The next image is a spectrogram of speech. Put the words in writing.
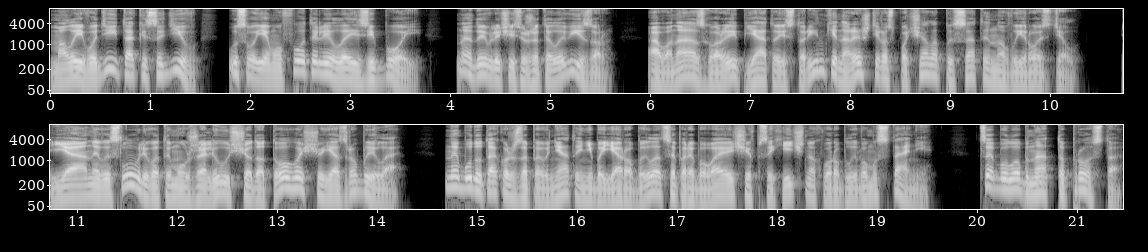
Малий водій так і сидів у своєму фотелі Лейзі Бой, не дивлячись уже телевізор, а вона з гори п'ятої сторінки нарешті розпочала писати новий розділ. Я не висловлюватиму жалю щодо того, що я зробила. Не буду також запевняти, ніби я робила це, перебуваючи в психічно хворобливому стані. Це було б надто просто.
